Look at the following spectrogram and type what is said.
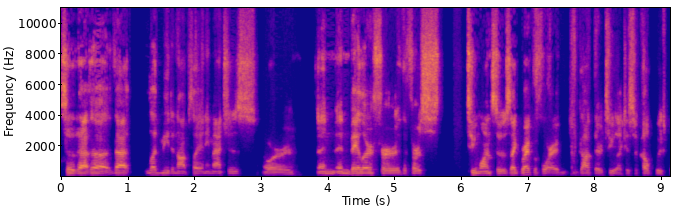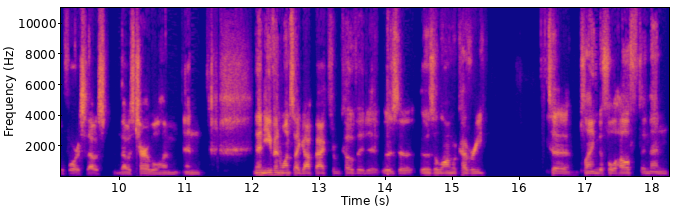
so that uh, that led me to not play any matches or in, in Baylor for the first two months. It was like right before I got there too, like just a couple weeks before. So that was that was terrible. And and then even once I got back from COVID, it was a it was a long recovery to playing to full health. And then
